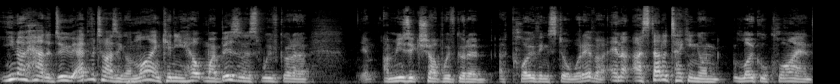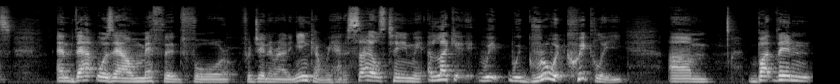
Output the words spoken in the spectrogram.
you know how to do advertising online? Can you help my business? We've got a a music shop, we've got a, a clothing store, whatever." And I started taking on local clients and that was our method for for generating income. We had a sales team, we, like we we grew it quickly, um, but then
